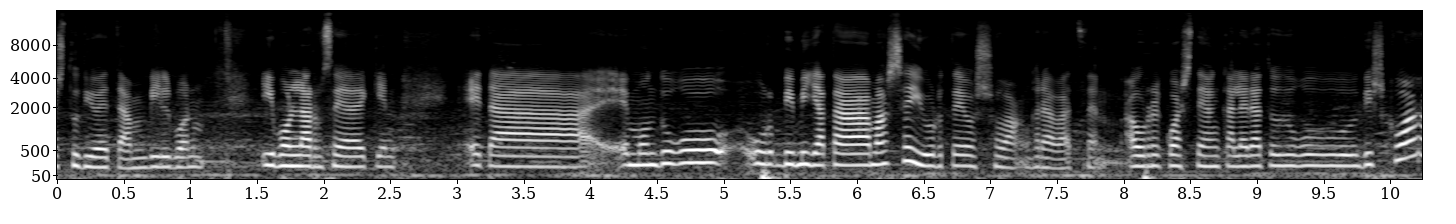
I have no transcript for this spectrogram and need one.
estudioetan, Bilbon, Ibon Larruzearekin. Eta emon dugu ur, 2006 urte osoan grabatzen. Aurreko astean kaleratu dugu diskoa,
